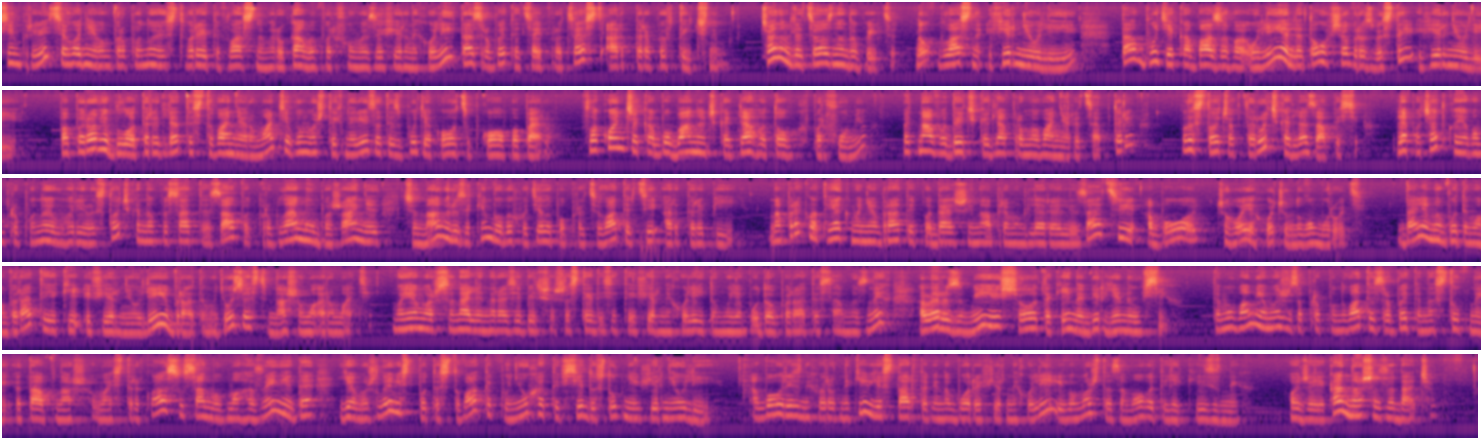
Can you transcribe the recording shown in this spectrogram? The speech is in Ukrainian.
Всім привіт! Сьогодні я вам пропоную створити власними руками парфуми з ефірних олій та зробити цей процес арт-терапевтичним. Що нам для цього знадобиться? Ну, власне, ефірні олії та будь-яка базова олія для того, щоб розвести ефірні олії. Паперові блотери для тестування ароматів ви можете їх нарізати з будь-якого цупкого паперу. Флакончик або баночка для готових парфумів, питна водичка для промивання рецепторів, листочок та ручка для записів. Для початку я вам пропоную вгорі листочки написати запит, проблему, бажання чи намір, з яким би ви хотіли попрацювати в цій арт-терапії. Наприклад, як мені обрати подальший напрямок для реалізації або чого я хочу в новому році. Далі ми будемо обирати, які ефірні олії братимуть участь в нашому ароматі. В моєму арсеналі наразі більше 60 ефірних олій, тому я буду обирати саме з них, але розумію, що такий набір є не у всіх. Тому вам я можу запропонувати зробити наступний етап нашого майстер-класу саме в магазині, де є можливість потестувати, понюхати всі доступні ефірні олії. Або у різних виробників є стартові набори ефірних олій, і ви можете замовити якісь з них. Отже, яка наша задача?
